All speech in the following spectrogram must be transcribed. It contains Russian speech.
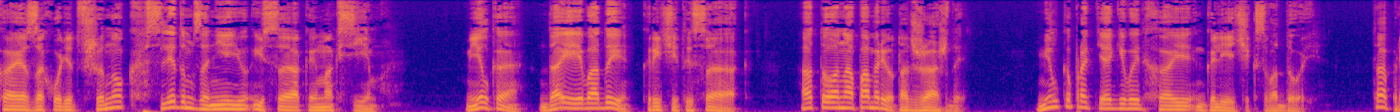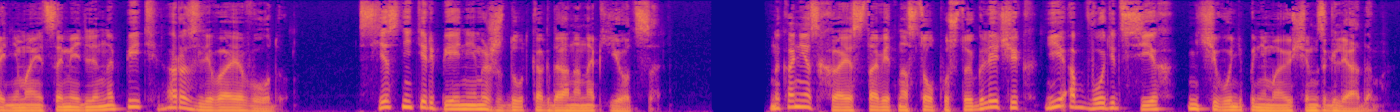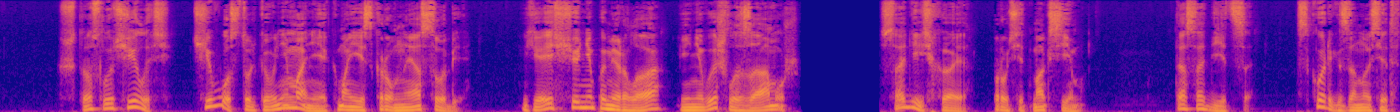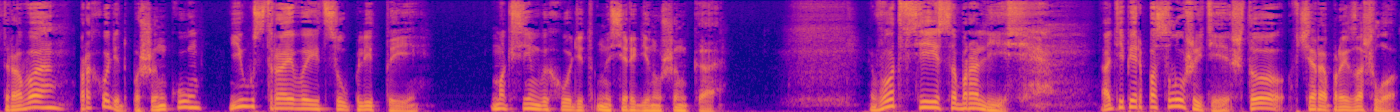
Хая заходит в шинок, следом за нею Исаак и Максим. «Милка, дай ей воды!» — кричит Исаак. «А то она помрет от жажды». Милка протягивает Хае глечик с водой. Та принимается медленно пить, разливая воду. Все с нетерпением ждут, когда она напьется. Наконец Хая ставит на стол пустой глечик и обводит всех ничего не понимающим взглядом. «Что случилось? Чего столько внимания к моей скромной особе? Я еще не померла и не вышла замуж». «Садись, Хая», — просит Максим. Та садится. Скорик заносит дрова, проходит по шинку и устраивается у плиты. Максим выходит на середину шинка. Вот все и собрались. А теперь послушайте, что вчера произошло.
